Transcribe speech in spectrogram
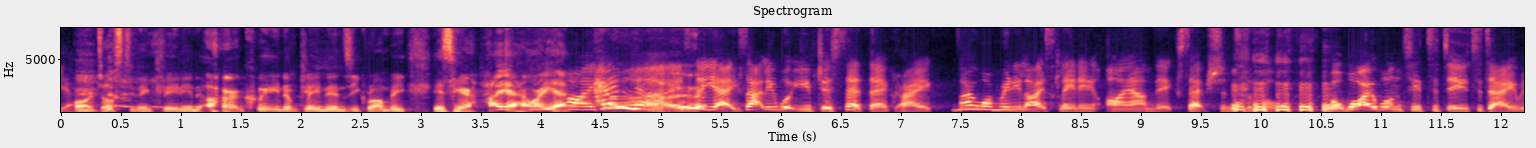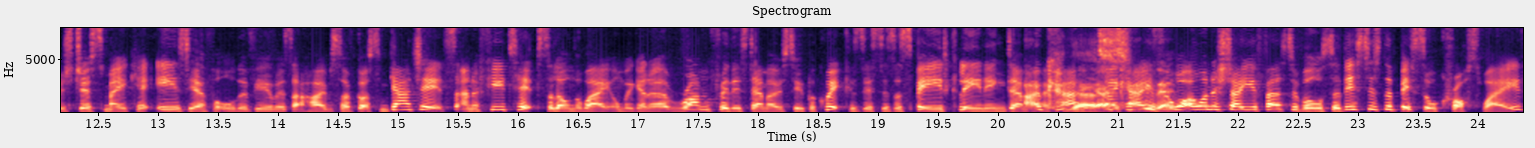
Yeah. Or dusting and cleaning. Our queen of clean, Lynsey Crombie, is here. Hiya, how are you? Hi, guys. Hello. So, yeah, exactly what you've just said there, Craig. No one really likes cleaning. I am the exception to the rule. but what I wanted to do today was just make it easier for all the viewers at home. So, I've got some gadgets and a few tips along the way, and we're going to run through this demo super quick because this is a speed cleaning demo. Okay, Yes. okay, so then. what I want to show you first of all, so this is the Bissell Crosswave.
